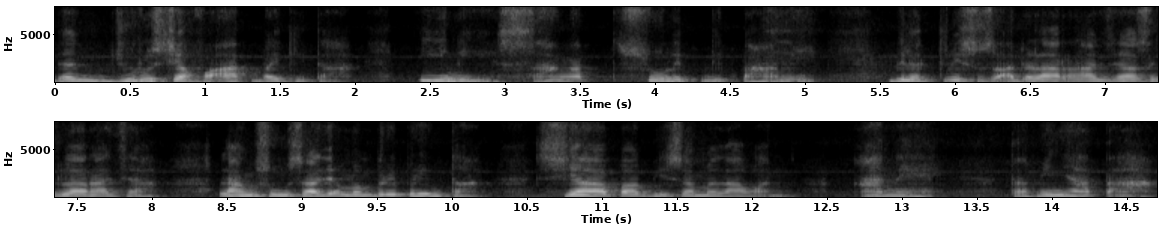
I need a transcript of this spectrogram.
dan juru syafaat bagi kita. Ini sangat sulit dipahami. Bila Kristus adalah raja segala raja langsung saja memberi perintah. Siapa bisa melawan? Aneh tapi nyata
